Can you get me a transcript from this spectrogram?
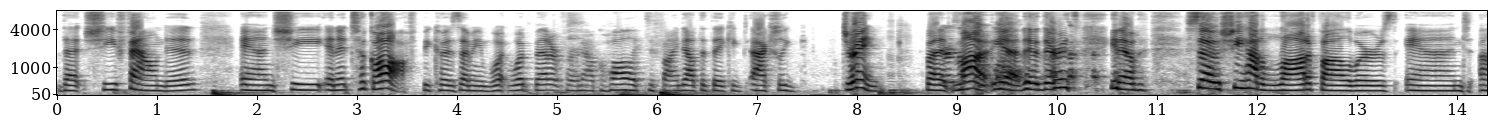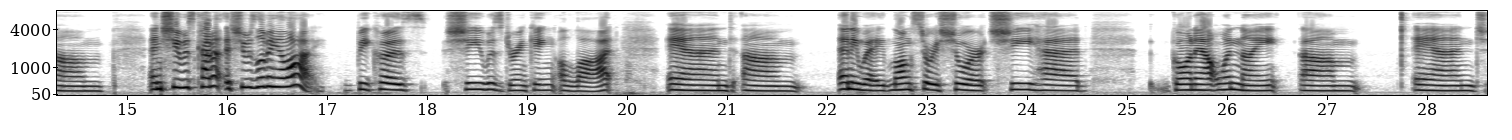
that she founded and she and it took off because i mean what what better for an alcoholic to find out that they could actually drink? But There's my yeah there, there is you know. So she had a lot of followers and um and she was kind of she was living a lie because she was drinking a lot. And um, anyway, long story short, she had gone out one night um, and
